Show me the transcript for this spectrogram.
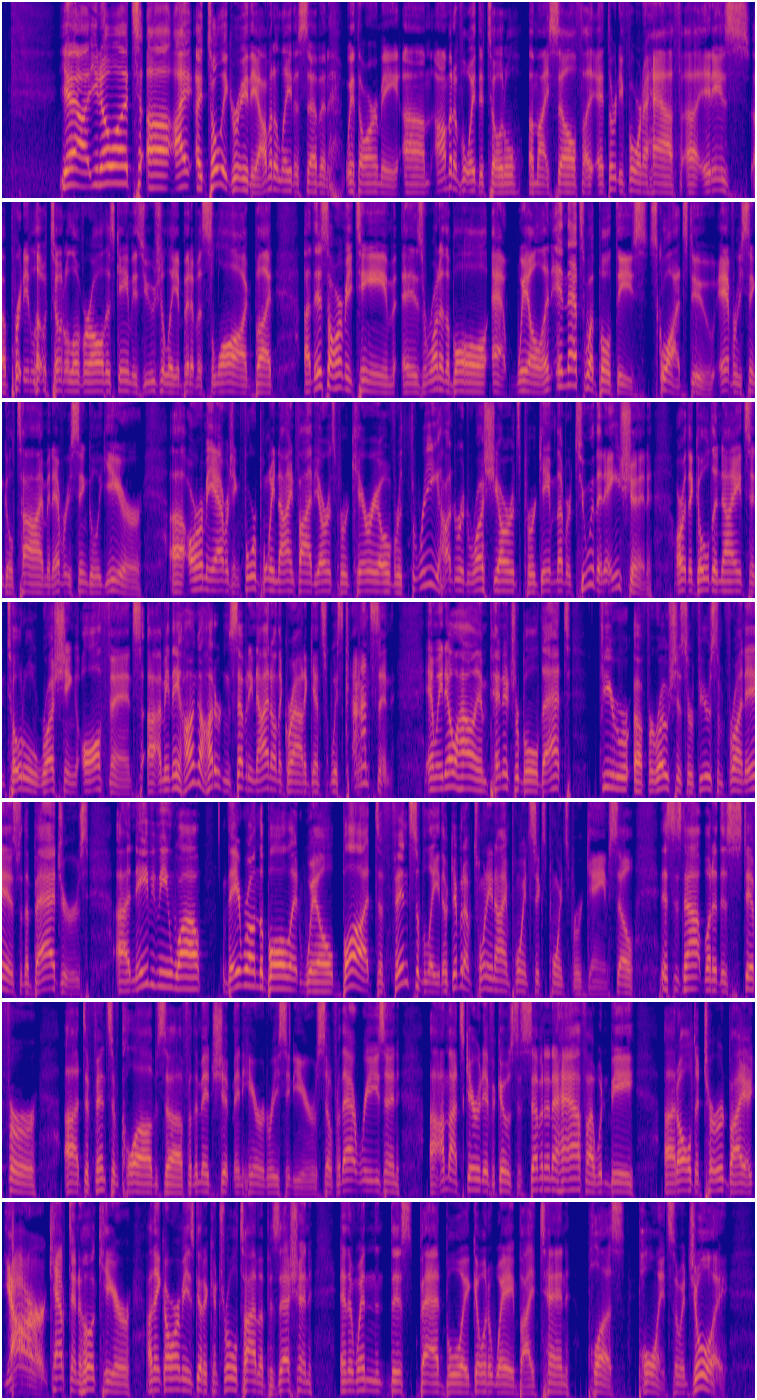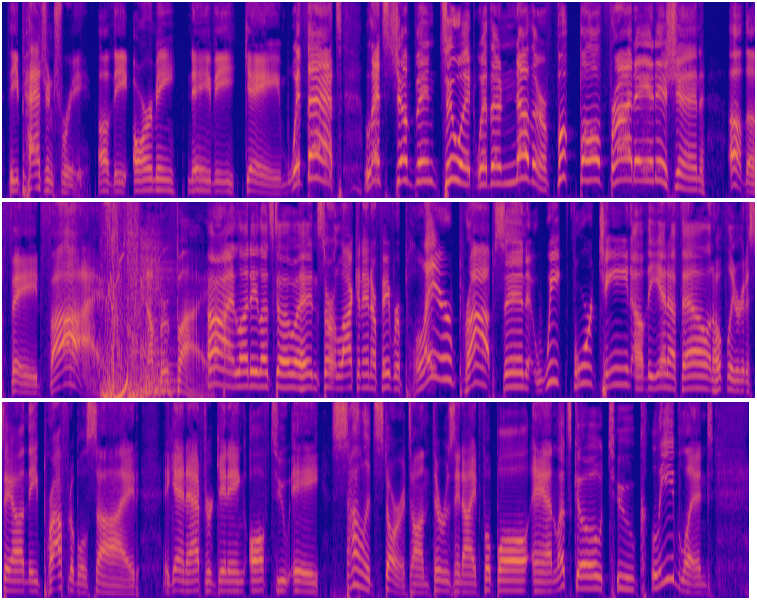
Yeah, you know what? Uh, I, I totally agree with you. I'm going to lay the seven with Army. Um, I'm going to avoid the total uh, myself uh, at 34 and a half. Uh, it is a pretty low total overall. This game is usually a bit of a slog, but uh, this Army team is running the ball at will, and, and that's what both these squads do every single time and every single year. Uh, Army averaging 4.95 yards per carry, over 300 rush yards per game. Number two in the nation are the Golden Knights in total rushing offense. I mean, they hung 179 on the ground against Wisconsin, and we know how impenetrable that fear, uh, ferocious or fearsome front is for the Badgers. Uh, Navy, meanwhile, they run the ball at will, but defensively, they're giving up 29.6 points per game. So this is not one of the stiffer uh, defensive clubs uh, for the midshipmen here in recent years. So for that reason, uh, I'm not scared if it goes to seven and a half. I wouldn't be at all deterred by a yar Captain Hook here. I think Army is going to control time of possession and then win this bad boy going away by 10 plus points. So enjoy the pageantry of the Army Navy game. With that, let's jump into it with another Football Friday edition of the Fade Five. Number five. All right, Lundy, let's go ahead and start locking in our favorite player props in week 14 of the NFL. And hopefully, you're going to stay on the profitable side again after getting off to a solid start on Thursday Night Football. And let's go to Cleveland.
